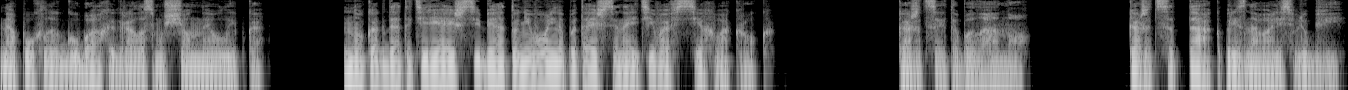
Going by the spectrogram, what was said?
На пухлых губах играла смущенная улыбка. «Но когда ты теряешь себя, то невольно пытаешься найти во всех вокруг». Кажется, это было оно. Кажется, так признавались в любви.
